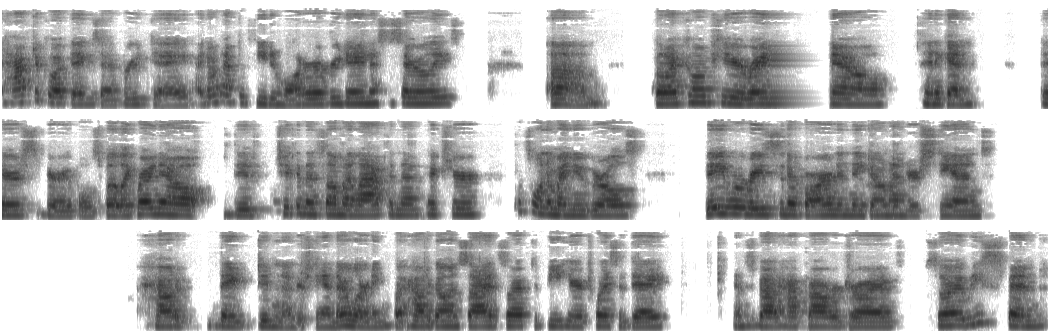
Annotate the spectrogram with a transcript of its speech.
have to collect eggs every day. I don't have to feed and water every day necessarily. Um, but I come up here right now, and again, there's variables. But like right now, the chicken that's on my lap in that picture, that's one of my new girls. They were raised in a barn and they don't understand how to, they didn't understand, they're learning, but how to go inside. So I have to be here twice a day. And it's about a half hour drive. So I at least spend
